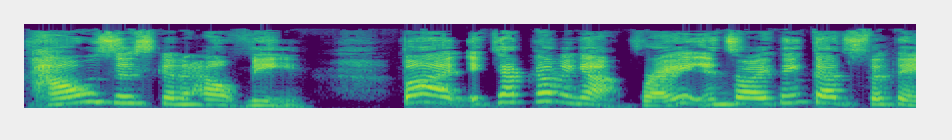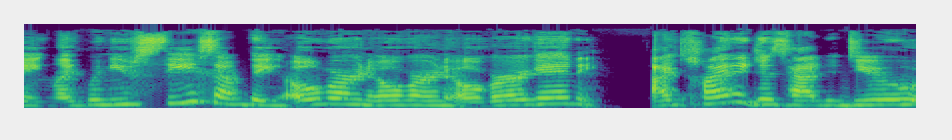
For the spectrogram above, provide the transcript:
how is this going to help me? But it kept coming up, right? And so I think that's the thing. Like when you see something over and over and over again, I kind of just had to do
